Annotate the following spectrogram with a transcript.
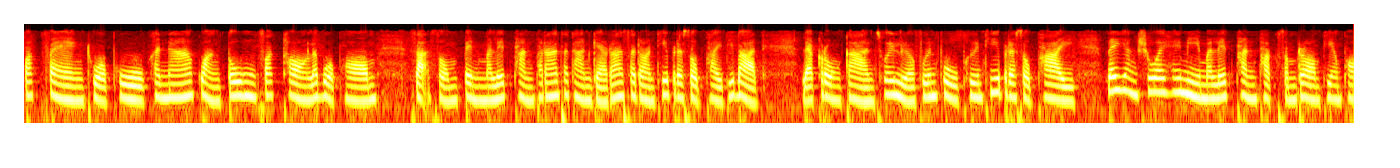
ฟักแฟง ถั่วพูคะน้ากวางตุ้ง ฟักทอง และบวบหอม สะสมเป็นเมล็ดพันธุ์พระราชทานแก่ราษฎรที่ประสบภัยพิบัติ และโครงการช่วยเหลือฟื้นฟูพื้นที่ประสบภัย และยังช่วยให้มีเมล็ดพันธุ์ผักสำรองเพียงพอ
